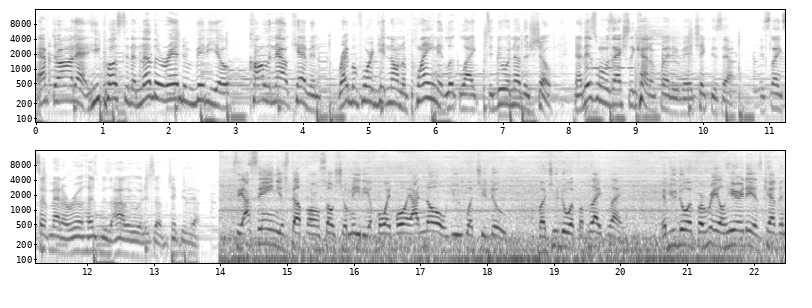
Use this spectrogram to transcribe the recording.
After all that, he posted another random video calling out Kevin right before getting on a plane, it looked like, to do another show. Now, this one was actually kind of funny, man. Check this out. It's like something out of Real Husbands of Hollywood or something. Check this out. See, I seen your stuff on social media, boy, boy. I know you what you do, but you do it for play, play. If you do it for real, here it is, Kevin.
